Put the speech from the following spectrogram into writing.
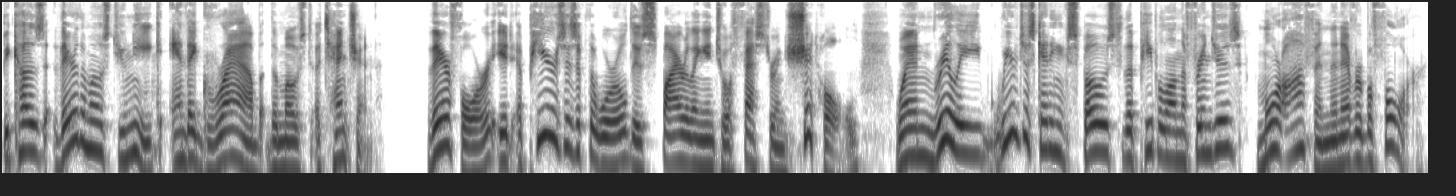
because they're the most unique and they grab the most attention. Therefore, it appears as if the world is spiraling into a festering shithole, when really we're just getting exposed to the people on the fringes more often than ever before.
